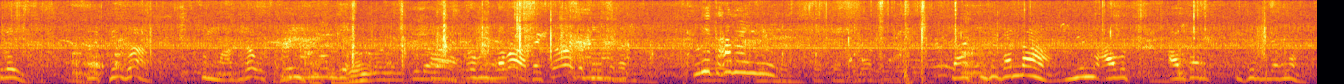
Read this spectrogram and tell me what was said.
गोली लिजाउन आता छ कि पनि झोल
